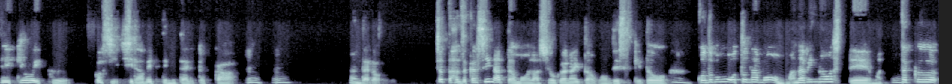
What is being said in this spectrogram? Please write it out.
性教育少し調べてみたりとか、うんうん、なんだろう。ちょっと恥ずかしいなって思うのはしょうがないとは思うんですけど、うん、子供も大人も学び直して全く、うん、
